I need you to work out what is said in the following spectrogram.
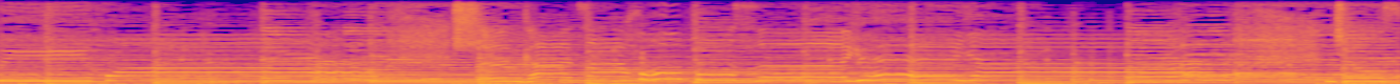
莉花，盛开在琥珀色月牙。就算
